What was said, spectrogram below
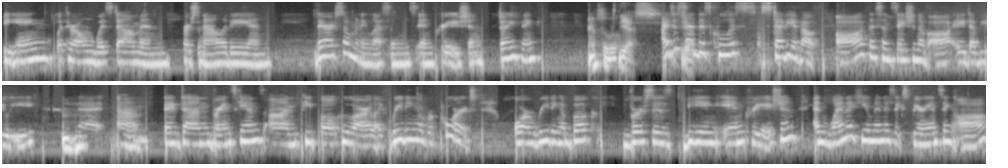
being with her own wisdom and personality. And there are so many lessons in creation, don't you think? Absolutely. Yes. I just Yeah. heard this coolest study about awe, the sensation of awe, A W E, Mm-hmm. that um, they've done brain scans on people who are like reading a report or reading a book versus being in creation. And when a human is experiencing awe,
